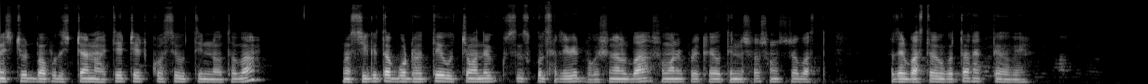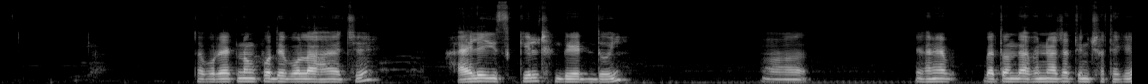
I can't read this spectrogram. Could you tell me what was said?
ইনস্টিটিউট বা প্রতিষ্ঠান হইতে টেট কোর্সে উত্তীর্ণ অথবা কোনো শিক্ষিত বোর্ড হতে উচ্চ মাধ্যমিক স্কুল সার্টিফিকেট, ভোকেশনাল বা সমানের পরীক্ষায় উত্তীর্ণ সহ সংশ্লিষ্ট বাস্তব কাজের বাস্তব অভিজ্ঞতা থাকতে হবে। তারপরে এক নং পদে বলা হয়েছে, হাইলি স্কিল্ড গ্রেড দুই। এখানে বেতন দেওয়া নয় হাজার তিনশো থেকে।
